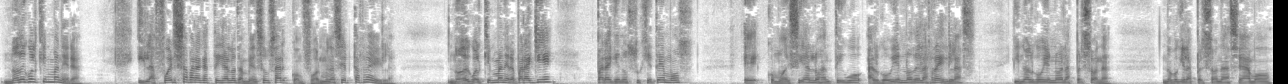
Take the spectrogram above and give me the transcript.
no de cualquier manera. Y la fuerza para castigarlo también se va a usar conforme a unas ciertas reglas, no de cualquier manera. ¿Para qué? Para que nos sujetemos, eh, como decían los antiguos, al gobierno de las reglas y no al gobierno de las personas no porque las personas seamos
